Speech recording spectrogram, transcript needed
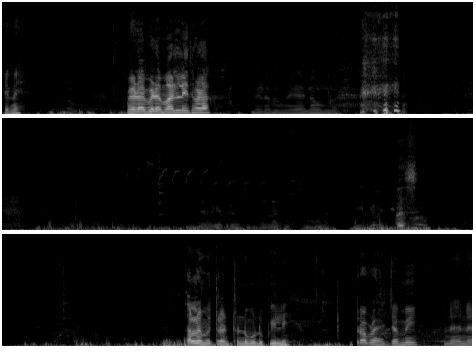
કે નહીં? મેળા બેડા મારી લઈ થોડાક? બસ. ચાલો મિત્ર ઠંડુ મોઢું પી લઈ. મિત્રો, આપણે જમી અને એને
